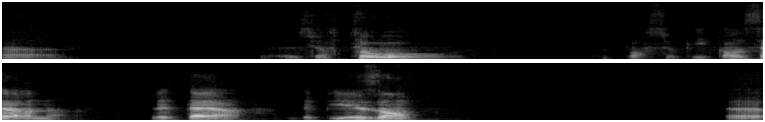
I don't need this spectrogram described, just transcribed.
euh, surtout pour ce qui concerne les terres des euh,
